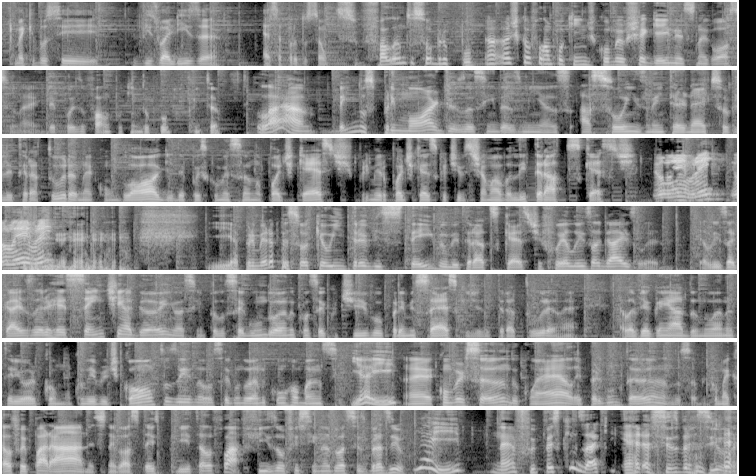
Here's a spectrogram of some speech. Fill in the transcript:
Como é que você visualiza essa produção? Falando sobre o público, acho que eu vou falar um pouquinho de como eu cheguei nesse negócio, né? E depois eu falo um pouquinho do público, então. Lá, bem nos primórdios, assim, das minhas ações na internet sobre literatura, né? Com blog, depois começando o podcast. O primeiro podcast que eu tive se chamava Literatus Cast. Eu lembro, hein? Eu lembro, hein? E a primeira pessoa que eu entrevistei no Literatos Cast foi a Luisa Geisler. E a Luisa Geisler recém tinha ganho, assim, pelo segundo ano consecutivo, o prêmio Sesc de literatura, né? Ela havia ganhado no ano anterior com, com livro de contos e no segundo ano com romance. E aí, é, conversando com ela e perguntando sobre como é que ela foi parar nesse negócio da escrita, ela falou: ah, fiz a oficina do Assis Brasil. E aí, né, fui pesquisar quem era Assis Brasil, né?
